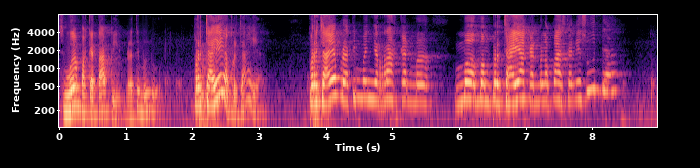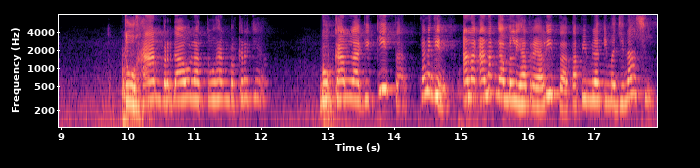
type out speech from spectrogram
Semua yang pakai tapi berarti belum. Percaya ya percaya. Percaya berarti menyerahkan, me, me, mempercayakan, melepaskan ya sudah. Tuhan berdaulat, Tuhan bekerja. Bukan lagi kita. Karena gini, anak-anak gak melihat realita, tapi melihat imajinasi.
